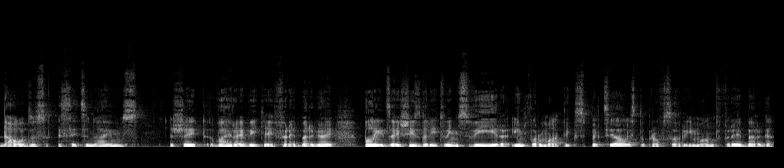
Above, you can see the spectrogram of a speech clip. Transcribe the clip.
Daudzus secinājumus Šeit Vairēvīķei Freibergai palīdzējuši izdarīt viņas vīra, informātikas speciālista profesora Imanta Freiberga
